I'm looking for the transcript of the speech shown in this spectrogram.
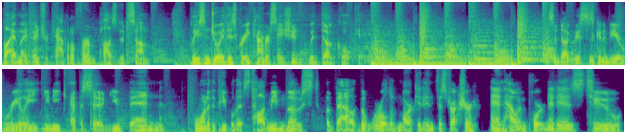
via my venture capital firm, Positive Sum. Please enjoy this great conversation with Doug Colkitt. So, Doug, this is going to be a really unique episode. You've been one of the people that's taught me most about the world of market infrastructure and how important it is to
